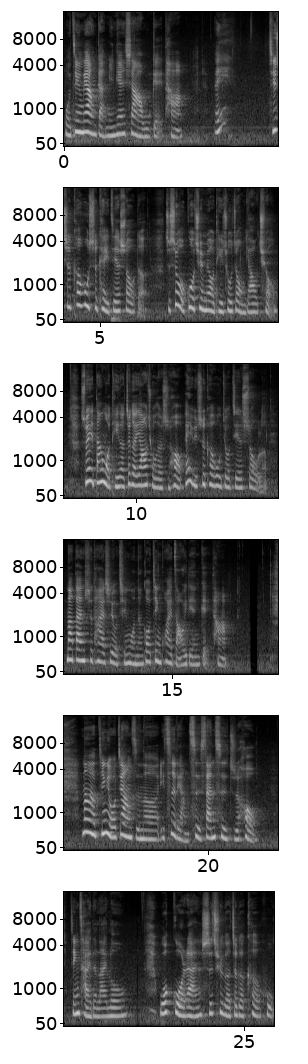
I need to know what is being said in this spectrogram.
我尽量赶明天下午给他。诶，其实客户是可以接受的，只是我过去没有提出这种要求，所以当我提了这个要求的时候，诶，于是客户就接受了。那但是他还是有请我能够尽快早一点给他。那经由这样子呢，一次、两次、三次之后，精彩的来喽！我果然失去了这个客户。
